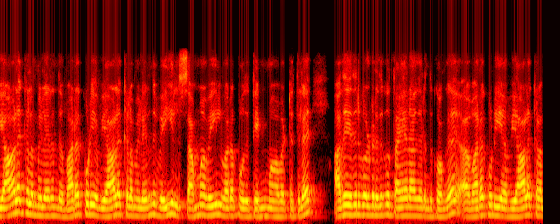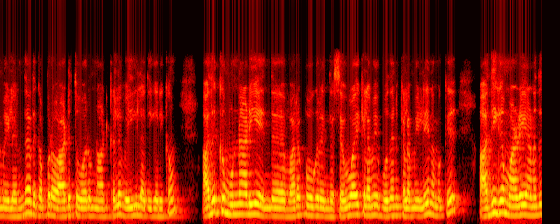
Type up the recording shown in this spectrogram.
வியாழக்கிழமையிலேருந்து வரக்கூடிய வியாழக்கிழமையிலேருந்து வெயில் செம்ம வெயில் வரப்போகுது தென் மாவட்டத்தில். அதை எதிர்கொள்கிறதுக்கும் தயாராக இருந்துக்கோங்க. வரக்கூடிய வியாழக்கிழமையிலேருந்து அதுக்கப்புறம் அடுத்து வரும் நாட்களில் வெயில் அதிகரிக்கும். அதுக்கு முன்னாடியே இந்த வரப்போகிற இந்த செவ்வாய் வியாழக்கிழமை புதன்கிழமையிலேயே நமக்கு அதிக மழையானது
